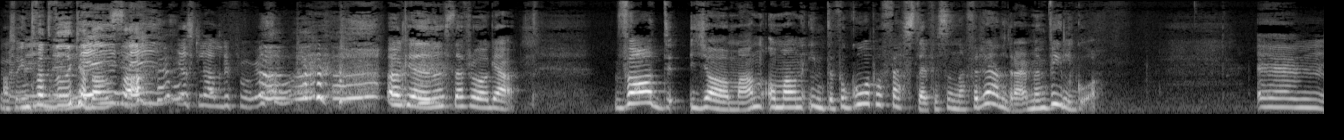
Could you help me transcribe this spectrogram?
Alltså Men inte nej, för att vi nej, kan nej, dansa. Nej, jag skulle aldrig fråga så. Okej, nästa fråga. Vad gör man om man inte får gå på fester för sina föräldrar men vill gå? Ehm,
